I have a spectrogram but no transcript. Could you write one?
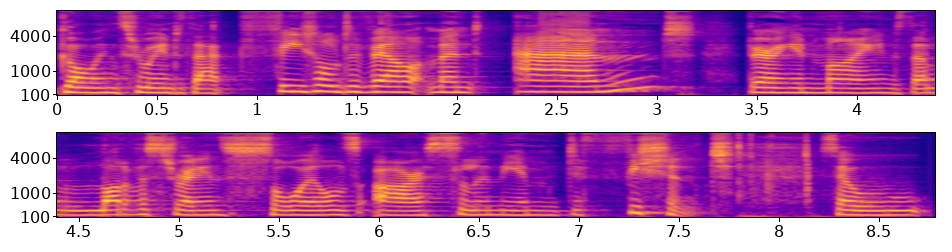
going through into that fetal development and bearing in mind that a lot of Australian soils are selenium deficient. So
